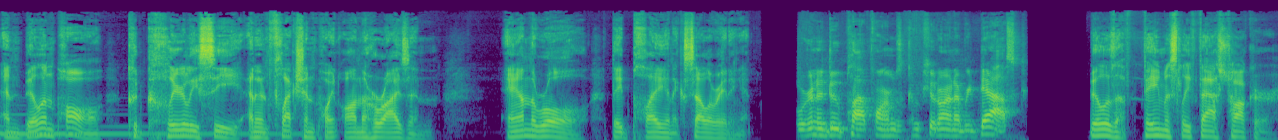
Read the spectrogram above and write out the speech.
And Bill and Paul could clearly see an inflection point on the horizon and the role they'd play in accelerating it. We're going to do platforms, computer on every desk. Bill is a famously fast talker.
